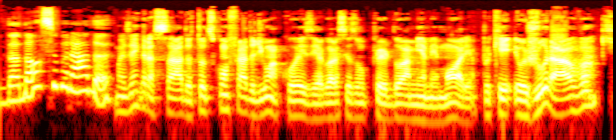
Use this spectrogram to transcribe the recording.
Dá, dá uma segurada. Mas é engraçado, eu tô desconfiado de uma coisa e agora vocês vão perdoar a minha memória, porque eu jurava que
